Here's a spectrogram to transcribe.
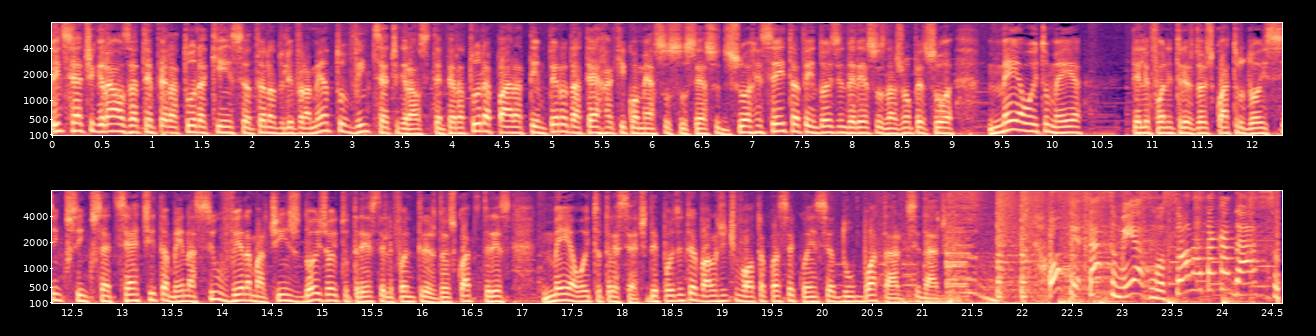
27 graus a temperatura aqui em Santana do Livramento, 27 graus de temperatura para Tempero da Terra que começa o sucesso de sua receita. Tem dois endereços na João Pessoa 686 telefone 3242 5577 e também na Silveira Martins 283, telefone 3243 6837. Depois do intervalo a gente volta com a sequência do Boa Tarde Cidade. Ofertaço mesmo, só no atacadaço.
